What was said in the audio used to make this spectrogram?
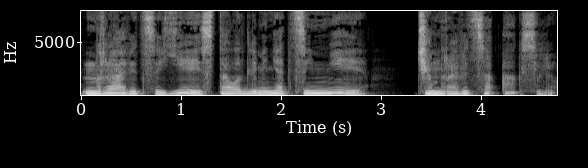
Нравиться ей стало для меня ценнее, чем нравится Акселю.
